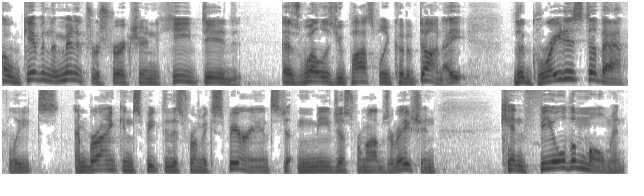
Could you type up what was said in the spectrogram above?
Oh, given the minutes restriction, he did as well as you possibly could have done. I, the greatest of athletes, and Brian can speak to this from experience, me just from observation, can feel the moment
